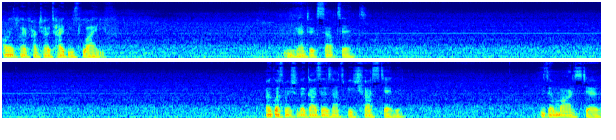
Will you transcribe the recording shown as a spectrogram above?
All this play to a titan's life. You have to accept it. My goal is to make sure that God says not to be trusted. He's a monster,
